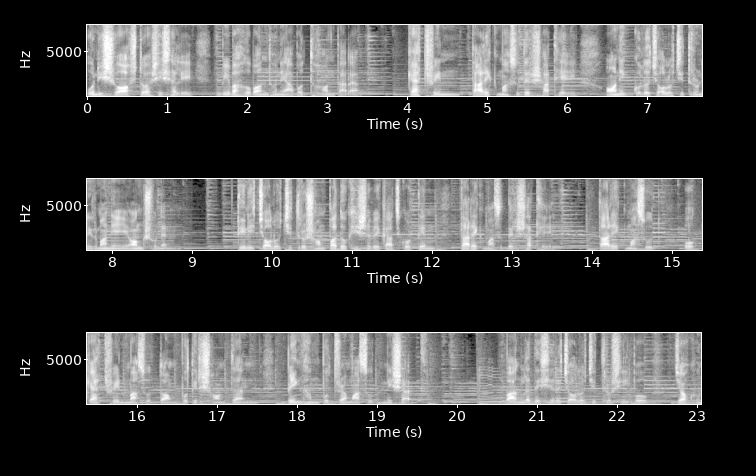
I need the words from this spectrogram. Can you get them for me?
উনিশশো অষ্টআশি সালে বিবাহ বন্ধনে আবদ্ধ হন তারা। ক্যাথরিন তারেক মাসুদের সাথে অনেকগুলো চলচ্চিত্র নির্মাণে অংশ নেন। তিনি চলচ্চিত্র সম্পাদক হিসেবে কাজ করতেন তারেক মাসুদের সাথে। তারেক মাসুদ ও ক্যাথরিন মাসুদ দম্পতির সন্তান বিংহাম পুত্রা মাসুদ নিষাদ বাংলাদেশের চলচ্চিত্র শিল্প যখন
